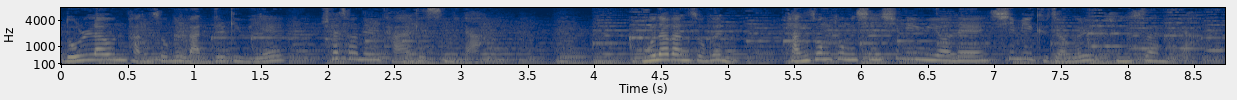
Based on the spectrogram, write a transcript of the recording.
놀라운 방송을 만들기 위해 최선을 다하겠습니다. 문화방송은 방송통신심의위원회 심의 규정을 준수합니다.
